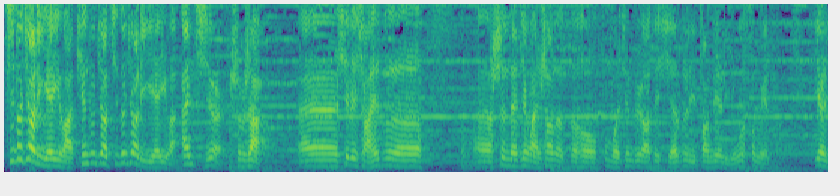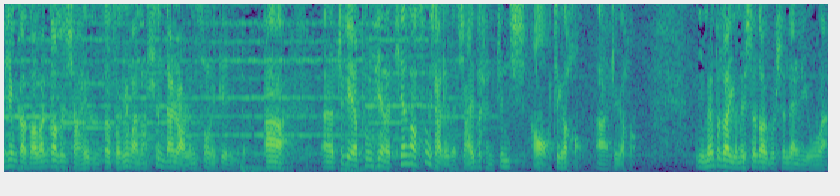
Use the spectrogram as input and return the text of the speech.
基督教里也有啊，天主教、基督教里也有啊，安琪儿是不是啊？呃，现在小孩子，呃，圣诞节晚上的时候，父母亲都要在鞋子里装点礼物送给他。第二天搞早上告诉小孩子，这昨天晚上圣诞老人送来给你的啊。呃，这个要通天了，天上送下来的，小孩子很争气。哦，这个好啊，这个好。你们不知道有没有收到过圣诞礼物啊？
